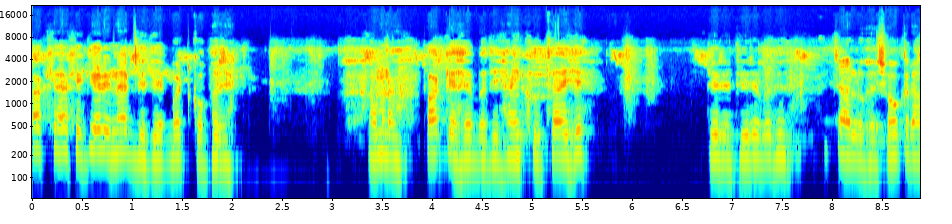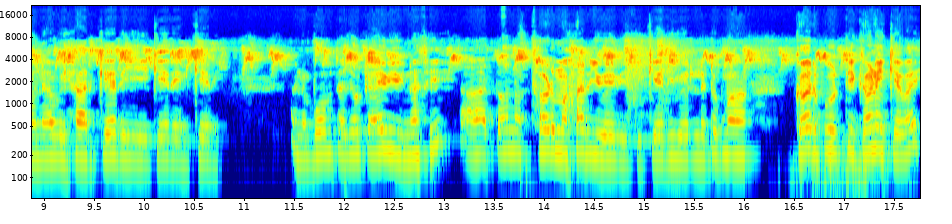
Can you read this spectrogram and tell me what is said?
આખે આખી કેરી નાખી દીધી એક બટકો ભરે હમણાં પાકે છે બધી હાંખું થાય છે. ધીરે ધીરે બધું ચાલુ છે. છોકરાઓને આવી હાર કેરી કેરી કેરી. અને બહુ તો જો કે આવી નથી. આ તો સ્થળમાં હાર્યું એવી હતી કેરીઓ. એટલે ટૂંકમાં ઘર પૂરતી ઘણી કહેવાય.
